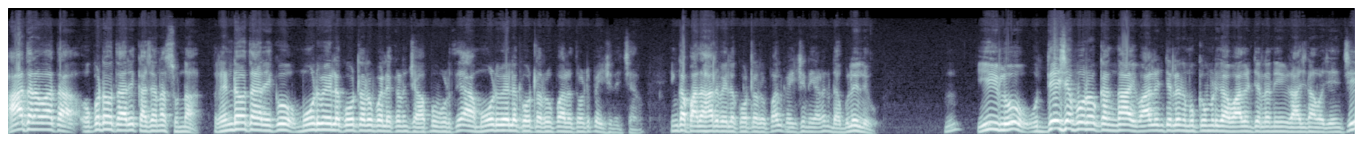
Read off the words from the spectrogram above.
ఆ తర్వాత ఒకటో తారీఖు ఖజానా సున్నా. రెండవ తారీఖు మూడు వేల కోట్ల రూపాయలు ఎక్కడి నుంచి అప్పు పుడితే ఆ మూడు వేల కోట్ల రూపాయలతోటి పెన్షన్ ఇచ్చారు. ఇంకా పదహారు వేల కోట్ల రూపాయలు పెన్షన్ ఇవ్వడానికి డబ్బులే లేవు. వీళ్ళు ఉద్దేశపూర్వకంగా ఈ వాలంటీర్లను ముఖ్యముడిగా వాలంటీర్లని రాజీనామా చేయించి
